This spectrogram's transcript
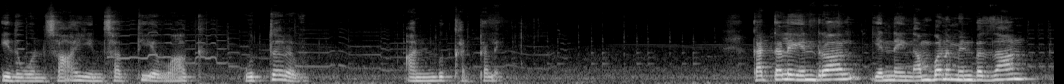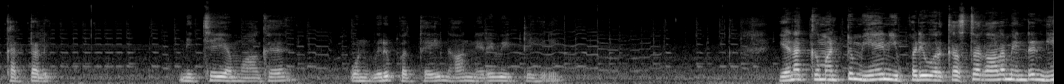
இது உன் சாயின் சத்திய வாக்கு உத்தரவு. அன்பு கட்டளை. கட்டளை என்றால் என்னை நம்பணும் என்பதுதான் கட்டளை. நிச்சயமாக உன் விருப்பத்தை நான் நிறைவேற்றுகிறேன். எனக்கு மட்டும் ஏன் இப்படி ஒரு கஷ்டகாலம் என்று நீ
